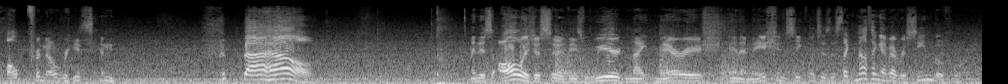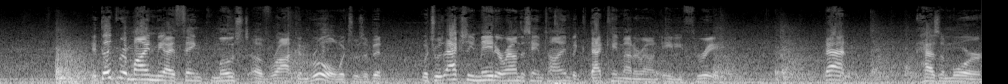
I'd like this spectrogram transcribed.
pulp for no reason the hell and it's always just sort of these weird nightmarish animation sequences. It's like nothing i've ever seen before. It did remind me i think most of rock and roll which was a bit which was actually made around the same time but that came out around 83 that has a more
